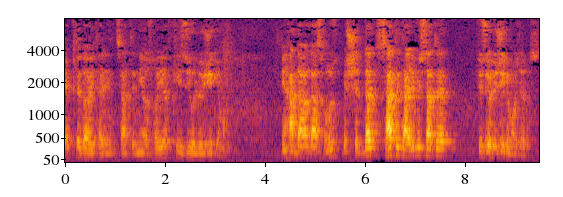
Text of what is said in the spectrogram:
ابتدایی ترین سطح نیازهای فیزیولوژیک ما. این حداقل دستمزد به شدت سطح تعریفش سطح فیزیولوژیک ماجراست.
